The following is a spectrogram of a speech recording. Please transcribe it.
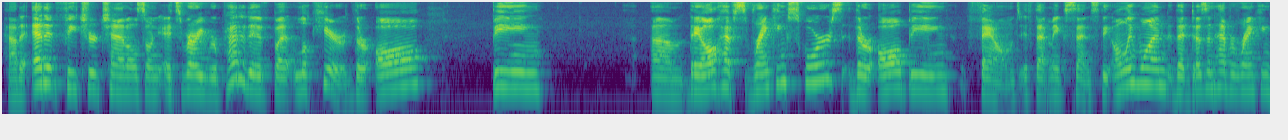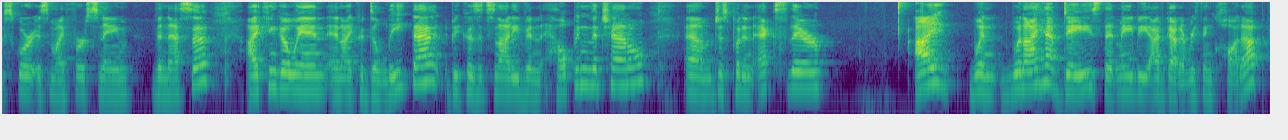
how to edit feature channels on, it's very repetitive, but look here, they're all being um, they all have ranking scores. They're all being found, if that makes sense. The only one that doesn't have a ranking score is my first name, Vanessa. I can go in and I could delete that because it's not even helping the channel. Um, just put an X there. I when when I have days that maybe I've got everything caught up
